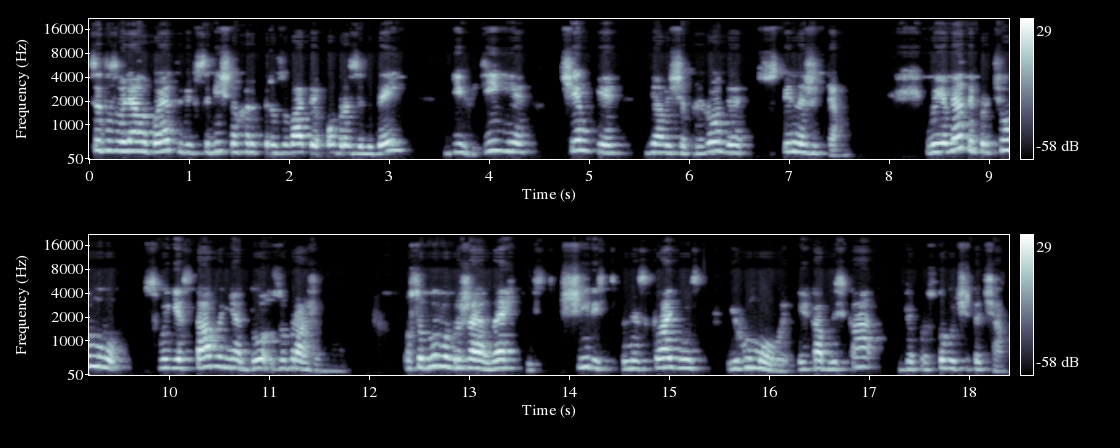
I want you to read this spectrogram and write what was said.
Це дозволяло поетові всебічно характеризувати образи людей, їх дії, вчинки, явища природи, суспільне життя, виявляти при цьому своє ставлення до зображеного. Особливо вражає легкість, щирість, нескладність його мови, яка близька для простого читача.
